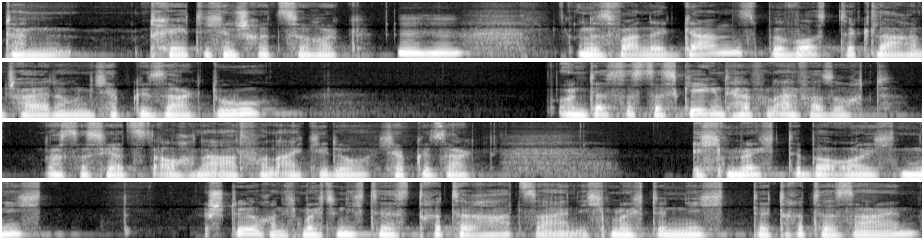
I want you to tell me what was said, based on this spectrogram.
dann trete ich einen Schritt zurück. Mhm. Und es war eine ganz bewusste, klare Entscheidung. Und ich habe gesagt, du, und das ist das Gegenteil von Eifersucht. Das ist jetzt auch eine Art von Aikido. Ich habe gesagt, ich möchte bei euch nicht stören. Ich möchte nicht das dritte Rad sein. Ich möchte nicht der Dritte sein.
